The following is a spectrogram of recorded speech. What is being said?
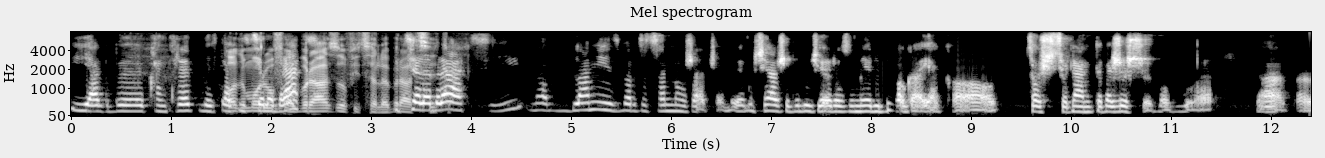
i jakby konkretnych takich murów celebracji. obrazów i I celebracji. celebracji, no, dla mnie jest bardzo cenną rzeczą, bo ja bym chciała, żeby ludzie rozumieli Boga jako coś, co nam towarzyszy w ogóle. Ta, ta,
